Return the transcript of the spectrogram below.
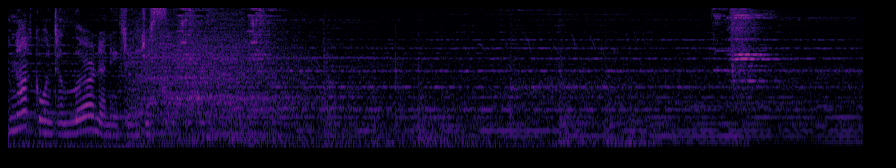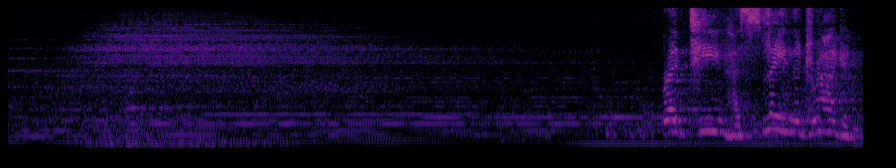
I'm not going to learn anything, just... Red team has slain the dragon.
